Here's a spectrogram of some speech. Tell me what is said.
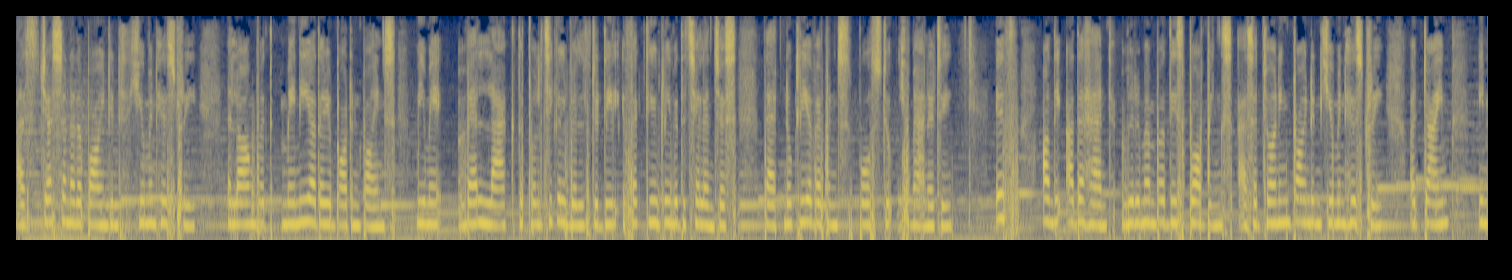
as just another point in human history, along with many other important points, we may well lack the political will to deal effectively with the challenges that nuclear weapons pose to humanity. If, on the other hand, we remember these bombings as a turning point in human history, a time in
